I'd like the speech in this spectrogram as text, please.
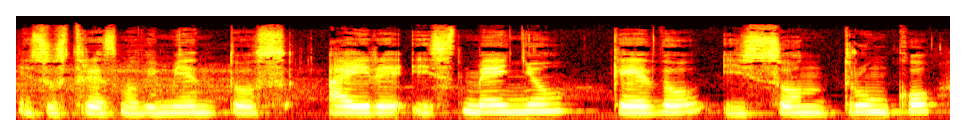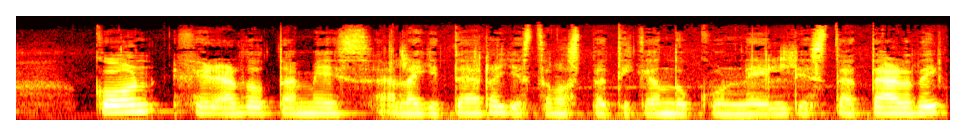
en sus tres movimientos aire ismeño, quedo y son trunco con Gerardo Tamés a la guitarra y estamos platicando con él esta tarde.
